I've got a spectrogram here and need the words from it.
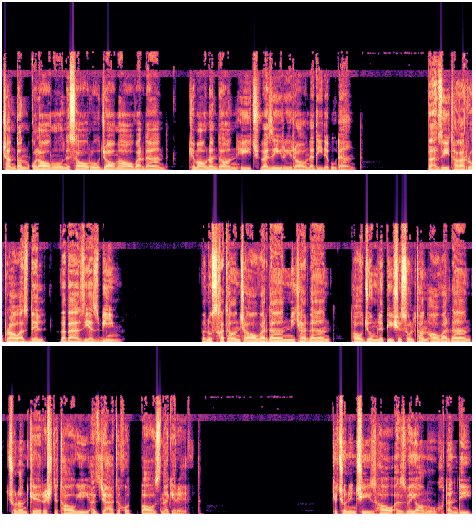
چندان غلام و نثار و جامه آوردند که مانند آن هیچ وزیری را ندیده بودند. بعضی تقرب را از دل و بعضی از بیم. و نسخت آنچه آوردند می‌کردند تا جمله پیش سلطان آوردند چنانکه رشته تایی از جهت خود بازنگرفت که چنین چیزها از وی آموختندی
